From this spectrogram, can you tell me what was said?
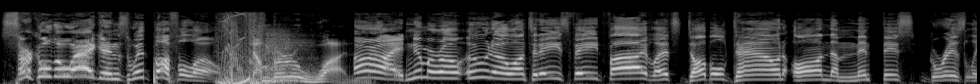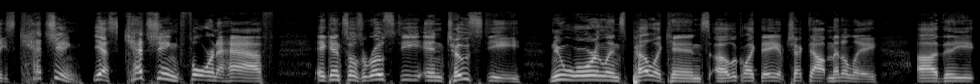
Circle the wagons with Buffalo. Number one. All right, numero uno on today's Fade 5. Let's double down on the Memphis Grizzlies. Catching, yes, catching four and a half against those roasty and toasty New Orleans Pelicans. Uh, look like they have checked out mentally. Uh, the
